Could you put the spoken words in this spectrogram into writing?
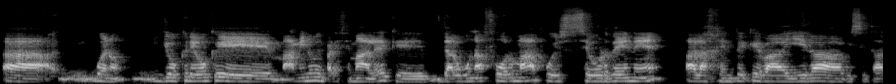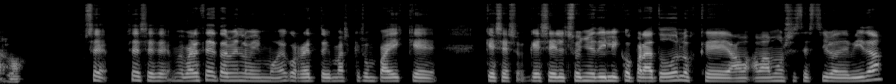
ah, bueno, yo creo que a mí no me parece mal, ¿eh? Que de alguna forma pues se ordene a la gente que va a ir a visitarlo. Sí, sí, sí, sí. me parece también lo mismo, ¿eh? correcto, y más que es un país que, que es eso, que es el sueño idílico para todos los que amamos este estilo de vida,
